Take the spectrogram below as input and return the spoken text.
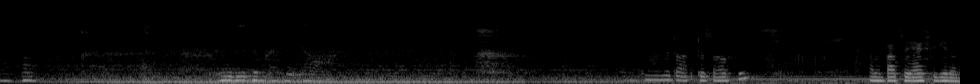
Mm -hmm. Pretty big and pregnant, y'all. I'm in the doctor's office. I'm about to actually get a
